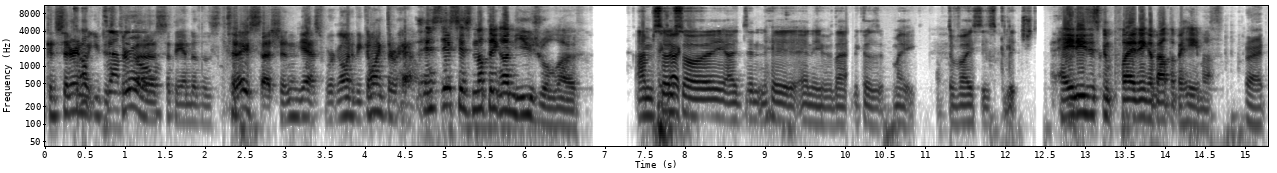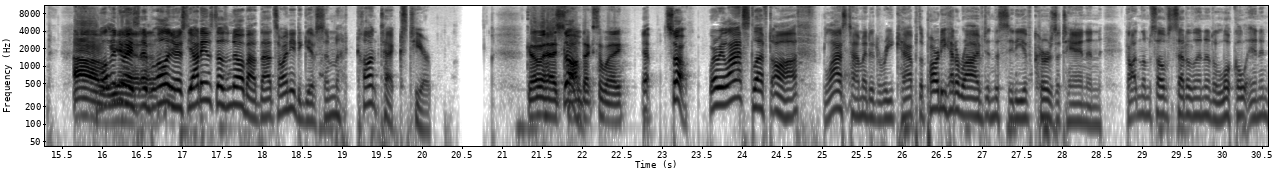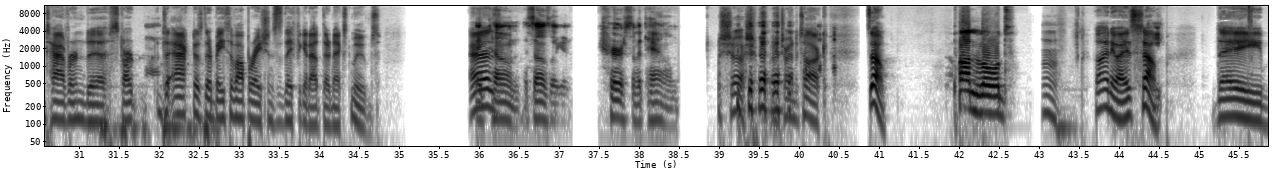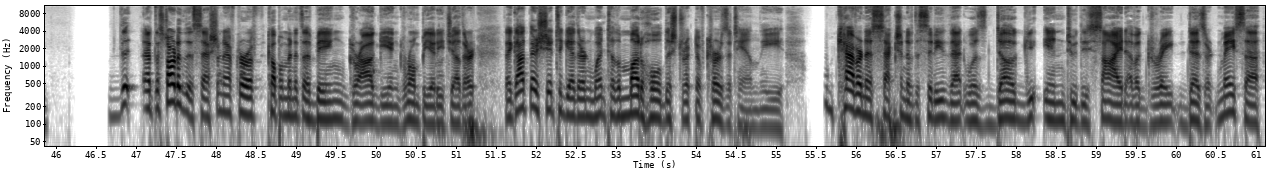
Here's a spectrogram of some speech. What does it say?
Considering God what you just threw at us at the end of this today's session, yes, we're going to be going through hell. This, this is nothing unusual, though. I'm so Exactly. sorry I didn't hear any of that because my device is glitched. Hades is complaining about the behemoth. Right. Oh, well, anyways, yeah. well, anyways, the audience doesn't know about that, so I need to give some context here. Go ahead, So- context away. Yep. So, where we last left off, the last time I did a recap, the party had arrived in the city of Kurzatan and gotten themselves settled in at a local inn and tavern to start to act as their base of operations as they figured out their next moves. Hey, As, Tone, it sounds like a curse of a town. shush, I'm trying to talk. So, Pun lord. Hmm. well, anyways, so they th- at the start of this session after a couple minutes of being groggy and grumpy at each other they got their shit together and went to the mudhole district of kurzatan the cavernous section of the city that was dug into the side of a great desert mesa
